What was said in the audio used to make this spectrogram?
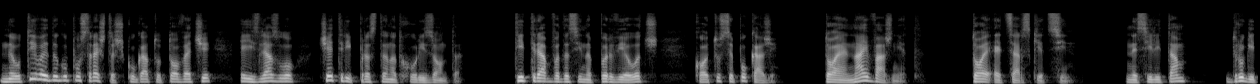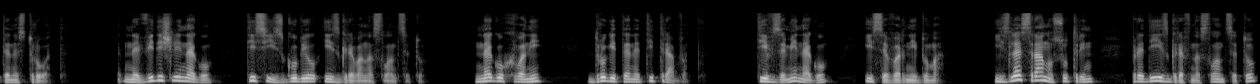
Не отивай да го посрещаш, когато то вече е излязло четири пръста над хоризонта. Ти трябва да си на първия лъч, който се покаже. Той е най-важният. Той е царският син. Не си ли там, другите не струват. Не видиш ли него, ти си изгубил изгрева на слънцето. Него хвани, другите не ти трябват. Ти вземи него и се върни дома. Излез рано сутрин, преди изгрев на слънцето,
